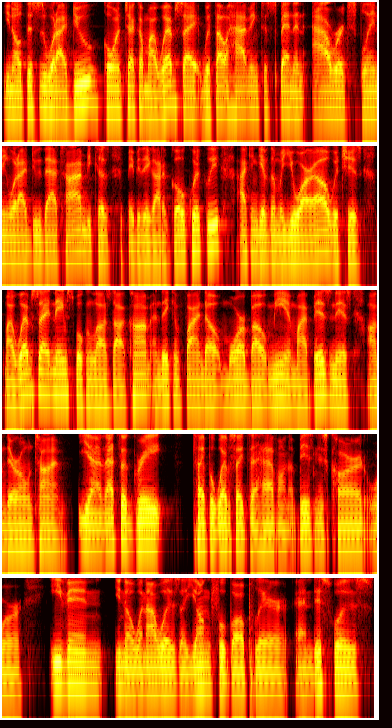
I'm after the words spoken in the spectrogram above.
you know, this is what I do. Go and check out my website without having to spend an hour explaining what I do that time because maybe they got to go quickly. I can give them a URL, which is my website name, spokenlaws.com, and they can find out more about me and my business on their own time. Yeah, that's a great type of website to have on a business card or even you know when i was a young football player and this was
